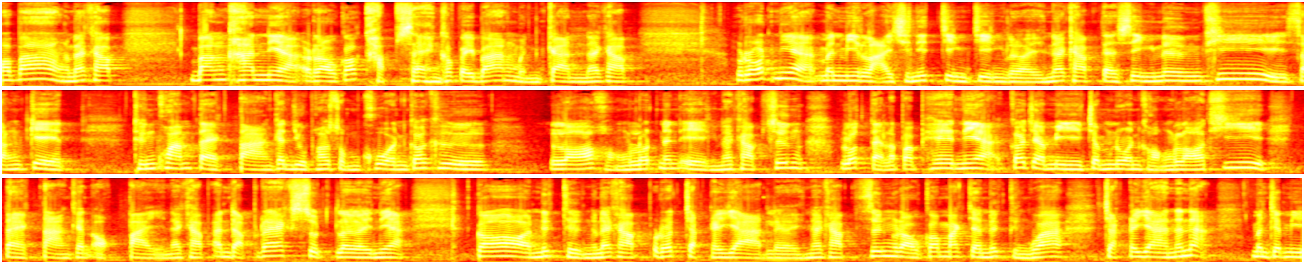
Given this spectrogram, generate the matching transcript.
มาบ้างนะครับ บางคันเนี่ยเราก็ขับแซงเข้าไปบ้างเหมือนกันนะครับ รถเนี่ยมันมีหลายชนิดจริง ๆ เลยนะครับ แต่สิ่งหนึ่งที่สังเกตถึงความแตกต่างกันอยู่พอสมควรก็คือ ล้อของรถนั่นเองนะครับ ซึ่งรถแต่ละประเภทเนี่ยก็จะมีจำนวนของล้อที่แตกต่างกันออกไปนะครับ อันดับแรกสุดเลยเนี่ยก็นึกถึงนะครับรถจักรยานเลยนะครับ ซึ่งเราก็มักจะนึกถึงว่าจักรยานนั้นอะมันจะมี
